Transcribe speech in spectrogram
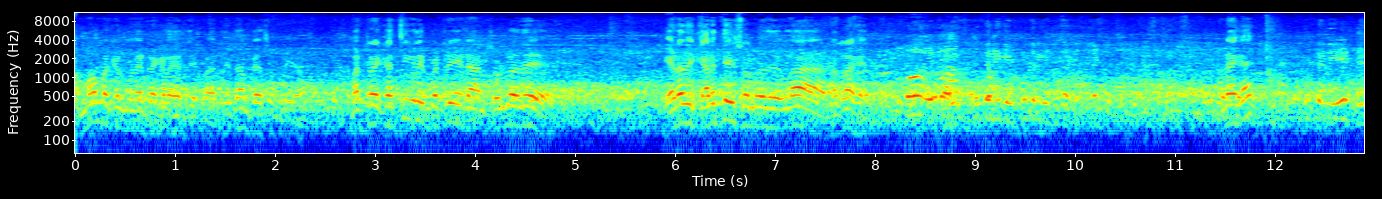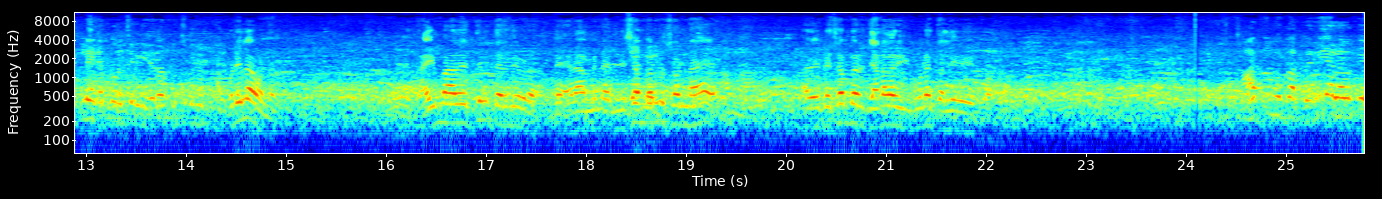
அம்மா மக்கள் முன்னேற்ற கழகத்தை பார்த்து தான் பேச முடியும். மற்ற கட்சிகளை பற்றி நான் சொல்வது எனது கருத்தை சொல்வதெல்லாம் நன்றாக என்னங்க? கூட்டணி டெட்லைன் எப்போ வச்சிருக்கீங்க? ஏதோ பிக்ஸ் பண்ணி அப்படிலாம் ஒன்று தை மாதத்தில் தெரிந்துவிடும் நான் முன்ன டிசம்பர்னு சொன்னேன். அது டிசம்பர் ஜனவரிக்கு கூட தள்ளி வைப்போம் அதிமுக பெரிய அளவுக்கு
